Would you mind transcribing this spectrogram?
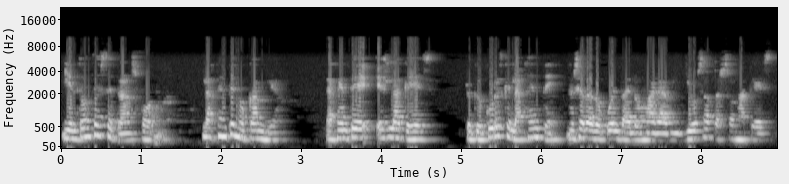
y entonces se transforma. La gente no cambia. La gente es la que es. Lo que ocurre es que la gente no se ha dado cuenta de lo maravillosa persona que es.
